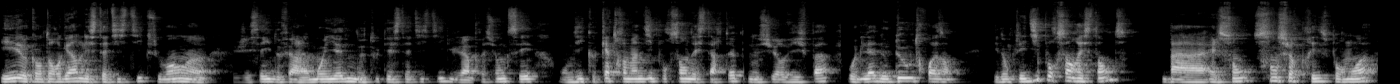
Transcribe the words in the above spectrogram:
Et euh, quand on regarde les statistiques, souvent, euh, j'essaye de faire la moyenne de toutes les statistiques. J'ai l'impression que c'est, on dit que 90% des startups ne survivent pas au-delà de deux ou trois ans. Et donc les 10% restantes, bah elles sont sans surprise pour moi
